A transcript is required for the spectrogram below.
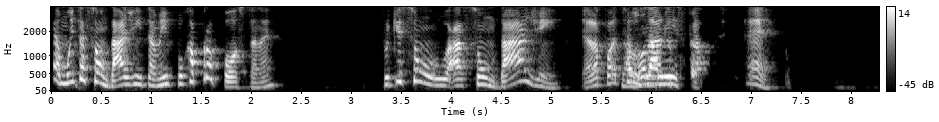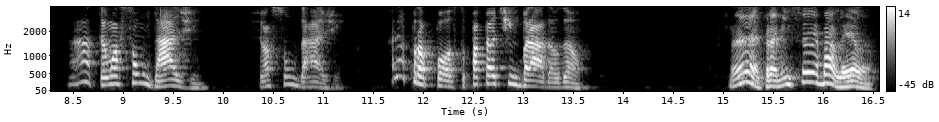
É muita sondagem também, pouca proposta, né? Porque são, a sondagem, ela pode ser usada. Mista. É. Ah, tem uma sondagem. Isso é uma sondagem. Cadê a proposta? O papel timbrado, Aldão. É, para mim isso é balela.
